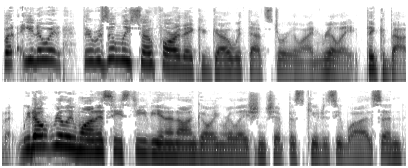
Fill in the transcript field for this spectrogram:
But you know what? There was only so far they could go with that storyline, really. Think about it. We don't really want to see Stevie in an ongoing relationship, as cute as he was. And,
